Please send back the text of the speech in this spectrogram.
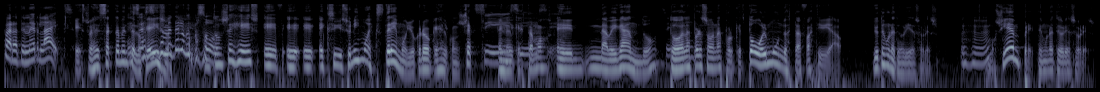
para tener likes. Eso es exactamente Eso lo es que hizo. exactamente lo que pasó. Entonces es eh, eh, eh, exhibicionismo extremo, yo creo que es el concepto Sí, en el que sí, estamos sí. eh, navegando todas las personas porque todo el mundo está fastidiado. Yo tengo una teoría sobre eso. Como siempre, tengo una teoría sobre eso.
